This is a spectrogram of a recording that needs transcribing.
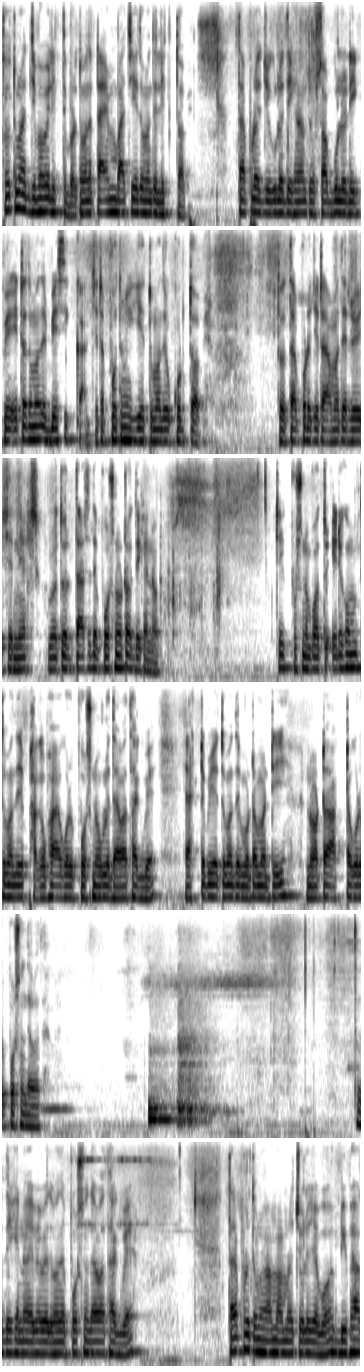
তো তোমরা যেভাবে লিখতে পারো, তোমাদের টাইম বাঁচিয়ে তোমাদের লিখতে হবে। তারপরে যেগুলো দেখলাম তো সবগুলো লিখবে। এটা তোমাদের বেসিক কাজ, যেটা প্রথমে গিয়ে তোমাদের করতে হবে। তো তারপরে যেটা আমাদের রয়েছে নেক্সট তো তার সাথে প্রশ্নটাও দেখে নাও। ঠিক, প্রশ্নপত্র এরকম তোমাদের ফাঁকা ফাঁকা করে প্রশ্নগুলো দেওয়া থাকবে। একটা পেজে তোমাদের মোটামুটি নটা, আটটা করে প্রশ্ন দেওয়া থাকবে। তো দেখে নাও, এভাবে তোমাদের প্রশ্ন দেওয়া থাকবে। তারপরে তোমরা আমরা চলে যাব বিভাগ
